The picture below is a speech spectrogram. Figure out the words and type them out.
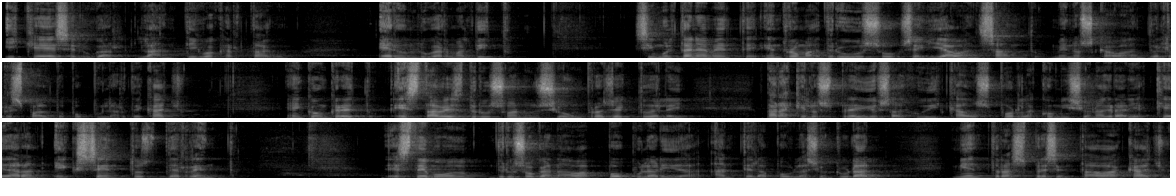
y que ese lugar, la antigua Cartago, era un lugar maldito. Simultáneamente, en Roma, Druso seguía avanzando, menoscabando el respaldo popular de Cayo. En concreto, esta vez Druso anunció un proyecto de ley para que los predios adjudicados por la Comisión Agraria quedaran exentos de renta. De este modo, Druso ganaba popularidad ante la población rural, mientras presentaba a Cayo,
